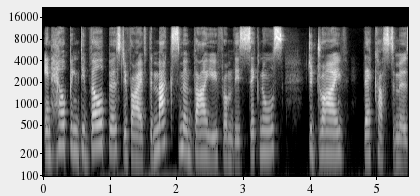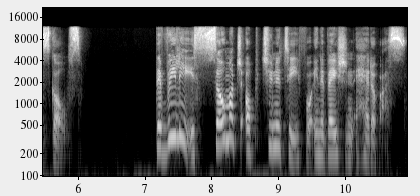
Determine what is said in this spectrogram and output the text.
in helping developers derive the maximum value from these signals to drive their customers' goals. There really is so much opportunity for innovation ahead of us.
